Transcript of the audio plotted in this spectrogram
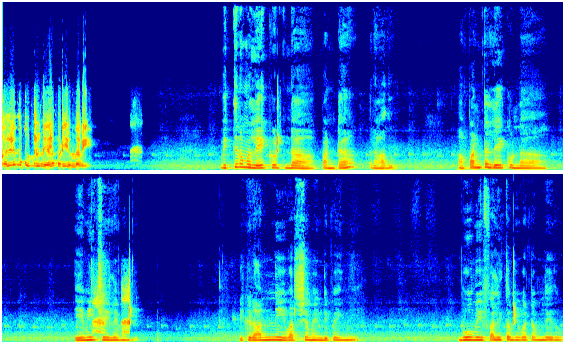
కళ్ళెపు కొట్లు నేలపడి ఉన్నవి. విత్తనము లేకుండా పంట రాదు. ఆ పంట లేకుండా ఏమీ చేయలేమండి. ఇక్కడ అన్ని వర్షం ఎండిపోయింది. భూమి ఫలితం ఇవ్వటం లేదు.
